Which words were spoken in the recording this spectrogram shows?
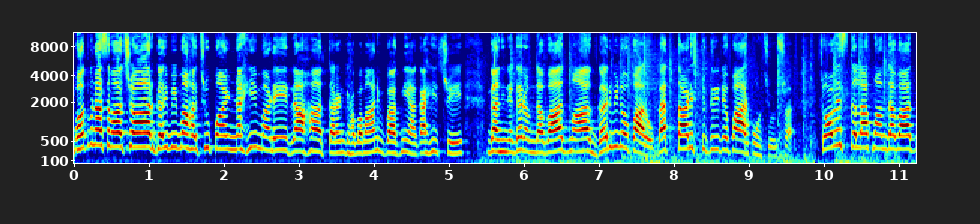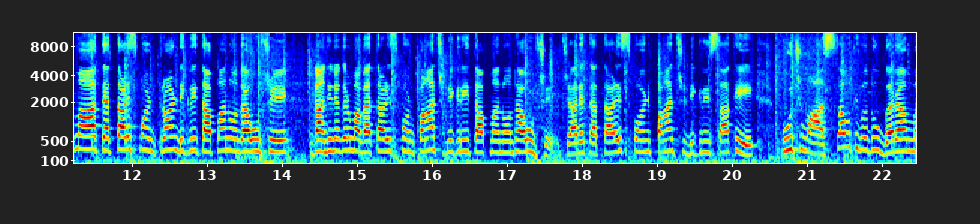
મહત્વના સમાચાર ગરમીમાં હજુ પણ નહીં મળે રાહત કારણ કે હવામાન વિભાગની આગાહી છે ગાંધીનગર અમદાવાદમાં ગરમીનો પારો બેતાળીસ ડિગ્રીને પાર પહોંચ્યો છે ચોવીસ કલાકમાં અમદાવાદમાં તેતાળીસ પોઈન્ટ ત્રણ ડિગ્રી તાપમાન નોંધાયું છે ગાંધીનગરમાં બેતાળીસ પોઈન્ટ પાંચ ડિગ્રી તાપમાન નોંધાયું છે જ્યારે તેતાળીસ પોઈન્ટ પાંચ ડિગ્રી સાથે ભુજમાં સૌથી વધુ ગરમ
